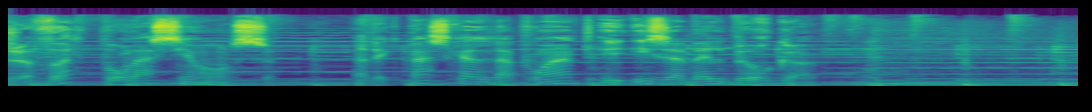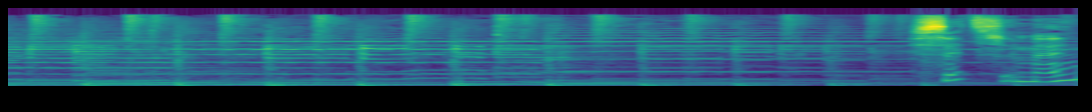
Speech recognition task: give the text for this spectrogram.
Je vote pour la science avec Pascal Lapointe et Isabelle Burgon. Cette semaine,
